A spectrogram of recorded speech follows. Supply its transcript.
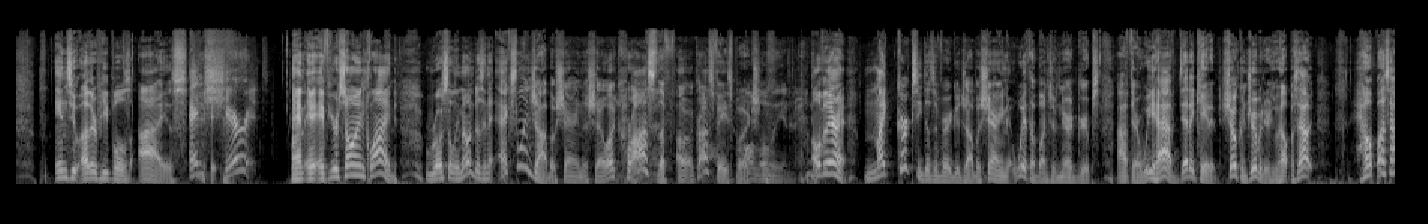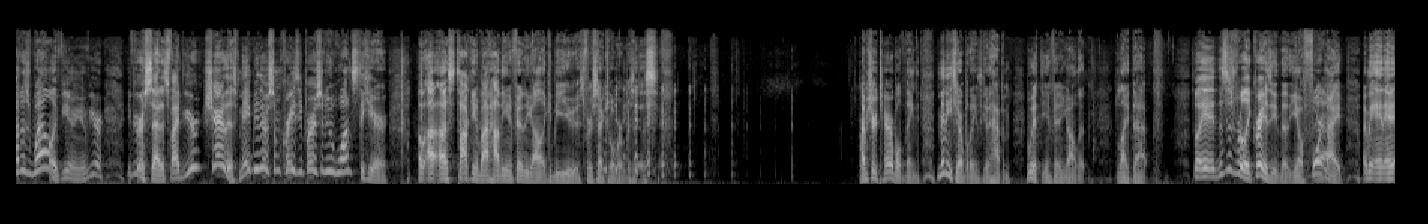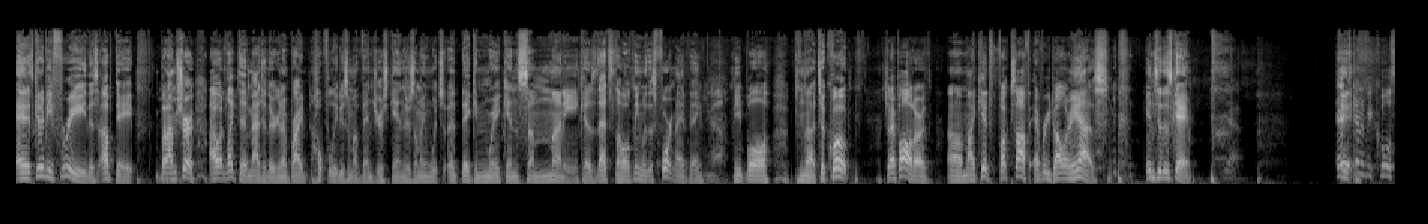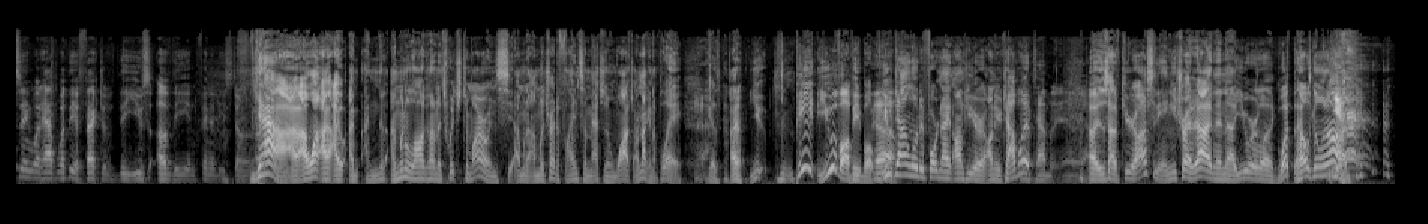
into other people's eyes. And share it. And if you're so inclined, Rosa Limon does an excellent job of sharing the show across the uh, across Facebook all over the internet. all over the internet. Mike Kirksey does a very good job of sharing it with a bunch of nerd groups out there. We have dedicated show contributors who help us out. Help us out as well. If you're if you're if you're a satisfied viewer, share this. Maybe there's some crazy person who wants to hear uh, uh, us talking about how the Infinity Gauntlet can be used for sexual purposes. I'm sure terrible thing, many terrible things going to happen with the Infinity Gauntlet like that. So eh, this is really crazy. That you know, Fortnite. I mean, and, and, and it's going to be free this update. But I'm sure I would like to imagine they're going to probably hopefully do some Avenger skins or something, which uh, they can rake in some money because that's the whole thing with this Fortnite thing. Yeah. People, uh, to quote Polidor, uh, my kid fucks off every dollar he has into this game. Yeah. It's Eh. gonna be cool seeing what happened, what the effect of the use of the Infinity Stone. Yeah, I, I want. I, I, I'm, I'm gonna, I'm gonna log on to Twitch tomorrow and see. I'm gonna, I'm gonna try to find some matches and watch. I'm not gonna play because I, you, Pete, you of all people, you downloaded Fortnite onto your, on your tablet, tablet. Yeah, yeah. uh, just out of curiosity, and you tried it out, and then uh, you were like, "What the hell's going on?" Yeah.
